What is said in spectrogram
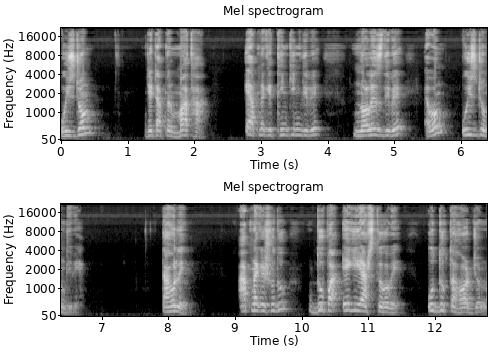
উইজডম যেটা আপনার মাথা। এ আপনাকে থিঙ্কিং দিবে নলেজ দিবে এবং উইজডম দিবে। তাহলে আপনাকে শুধু দুপা এগিয়ে আসতে হবে। উদ্যোক্তা হওয়ার জন্য।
